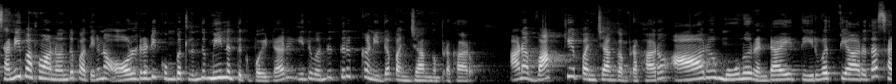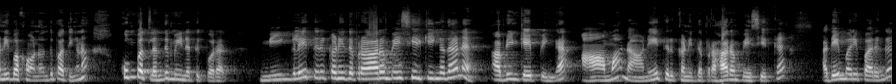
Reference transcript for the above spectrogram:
சனி பகவான் வந்து பார்த்திங்கன்னா ஆல்ரெடி கும்பத்துலேருந்து மீனத்துக்கு போயிட்டார். இது வந்து திருக்கணித பஞ்சாங்கம் பிரகாரம். ஆனால் வாக்கிய பஞ்சாங்கம் பிரகாரம் ஆறு மூணு ரெண்டாயிரத்தி இருபத்தி ஆறு தான் சனி பகவான் வந்து பார்த்திங்கன்னா கும்பத்துலேருந்து மீனத்துக்கு போகிறார் நீங்களே திருக்கணித பிரகாரம் பேசியிருக்கீங்க தானே? அப்படின்னு கேட்பீங்க. ஆமாம் நானே திருக்கணித பிரகாரம் பேசியிருக்கேன். அதே மாதிரி பாருங்க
